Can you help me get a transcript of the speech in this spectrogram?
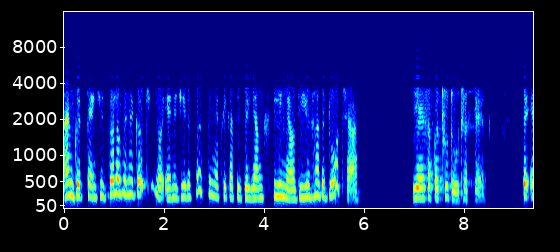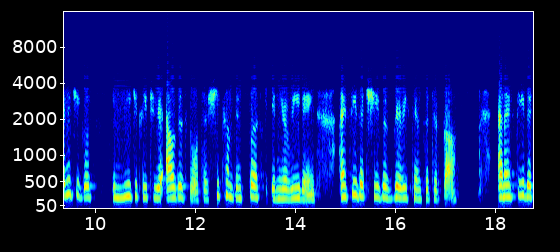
I'm good, thank you. Zola, when I go to your energy, the first thing I pick up is a young female. Do you have a daughter? Yes, I've got two daughters, yes. The energy goes immediately to your eldest daughter. She comes in first in your reading. I see that she's a very sensitive girl. And I see that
